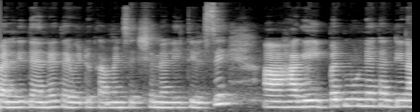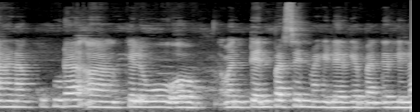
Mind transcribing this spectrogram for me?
ಬಂದಿದೆ ಅಂದರೆ ದಯವಿಟ್ಟು ಕಮೆಂಟ್ ಸೆಕ್ಷನಲ್ಲಿ ತಿಳಿಸಿ. ಹಾಗೆ ಇಪ್ಪತ್ತ್ಮೂರನೇ ಕಂತಿನ ಹಣಕ್ಕೂ ಕೂಡ ಕೆಲವು ಒಂದು ಟೆನ್ ಪರ್ಸೆಂಟ್ ಮಹಿಳೆಯರಿಗೆ ಬಂದಿರಲಿಲ್ಲ.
